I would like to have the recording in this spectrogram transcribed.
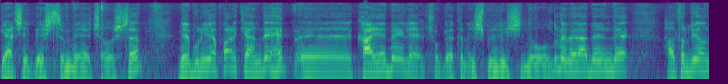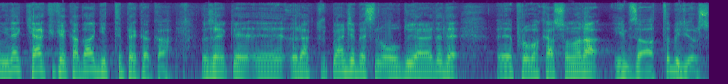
gerçekleştirmeye çalıştı. Ve bunu yaparken de hep e, KYB ile çok yakın işbirliği içinde oldu ve beraberinde hatırlayalım yine Kerkük'e kadar gitti PKK. Özellikle e, Irak Türkmen cephesinin olduğu yerde de e, provokasyonlara imza attı biliyoruz.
